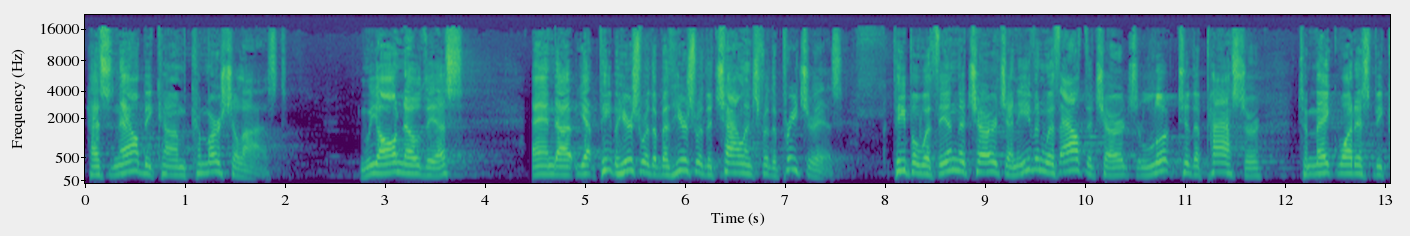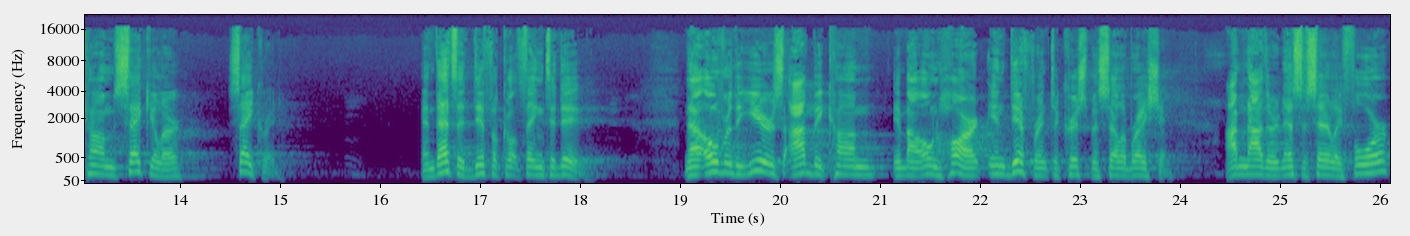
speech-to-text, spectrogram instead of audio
has now become commercialized. We all know this. And uh, yet, people, here's where the, but here's where the challenge for the preacher is. People within the church and even without the church look to the pastor to make what has become secular sacred. And that's a difficult thing to do. Now, over the years, I've become, in my own heart, indifferent to Christmas celebration. I'm neither necessarily for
